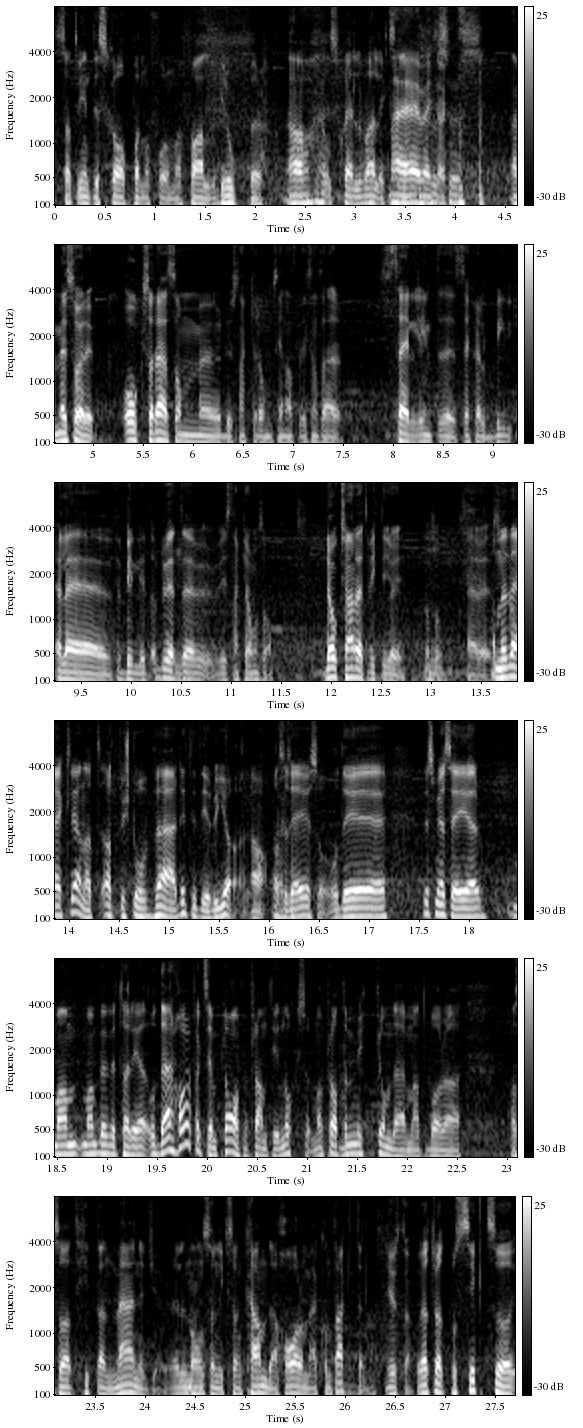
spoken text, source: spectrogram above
Så att vi inte skapar någon form av fallgrop för Ja. oss själva liksom. Nej men exakt. Nej men så är det. Och också det här som eh, du snackade om senast, liksom så här, sälj inte sig själv bill- eller för billigt. Och du vet, eh, vi snackade om så. Det är också en rätt viktig grej. Och så. Är det Ja men verkligen, att, att förstå värdet i det du gör. Ja, alltså det är ju så. Och det, det är som jag säger, man, man behöver ta reda... Och där har jag faktiskt en plan för framtiden också. Man pratar Mm. mycket om det här med att vara... Alltså att hitta en manager eller någon som liksom kan det, ha de här kontakterna. Just det. Och jag tror att på sikt så,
